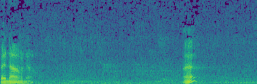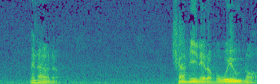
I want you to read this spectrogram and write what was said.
ဘယ်နာမနာဟမ်ဘယ်နာမနာချမ်းမြေနေတော့မဝေးဘူးနော်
